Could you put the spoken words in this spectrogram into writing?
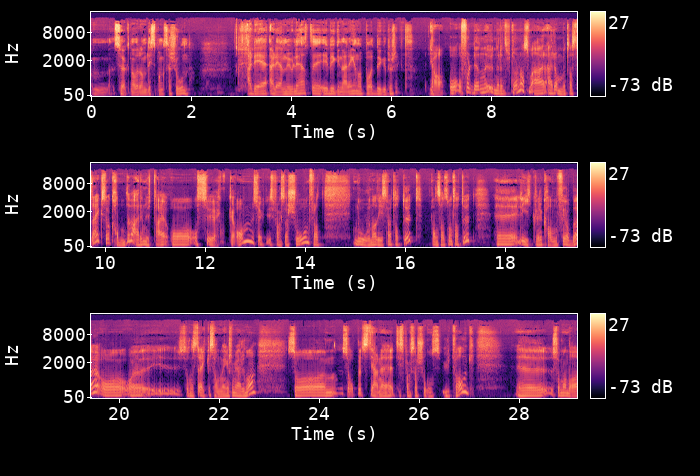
om søknader om dispensasjon. Er det, er det, en mulighet i byggenæringen og på et byggeprosjekt? Ja, og for den underentreprenøren som er, er, rammet av streik, så kan det være en utvei å, å, søke om søke dispensasjon for at noen av de som er tatt ut, ansatte som er tatt ut, eh, likevel kan få jobbe. Og, og i sånne streikesammenhenger som vi er i nå, så, så opprettes det gjerne dispensasjonsutvalg. Eh, som man da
